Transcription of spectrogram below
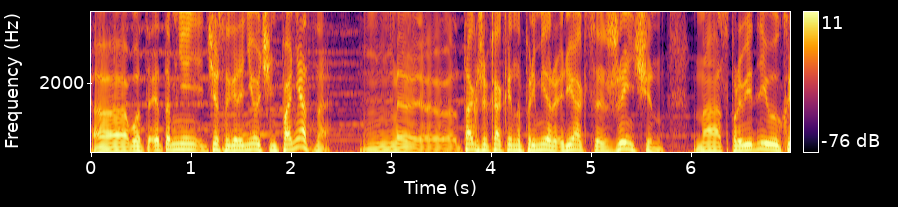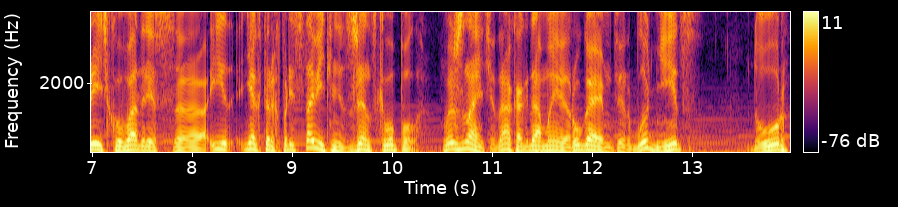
А, вот это мне, честно говоря, не очень понятно. Э, Так же, как и, например, реакция женщин на справедливую критику в адрес э, и некоторых представительниц женского пола. Вы же знаете, да, когда мы ругаем, например, блудниц, дур,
